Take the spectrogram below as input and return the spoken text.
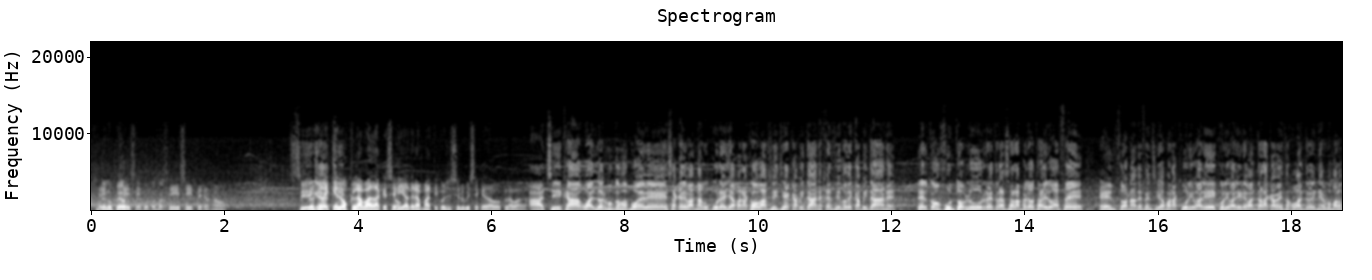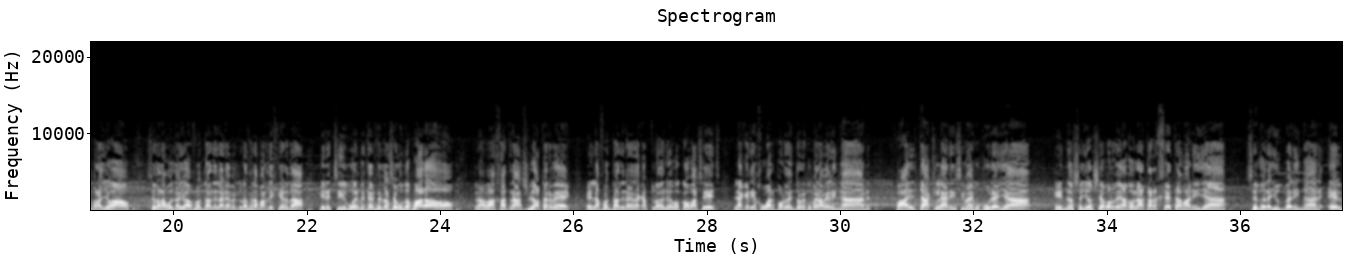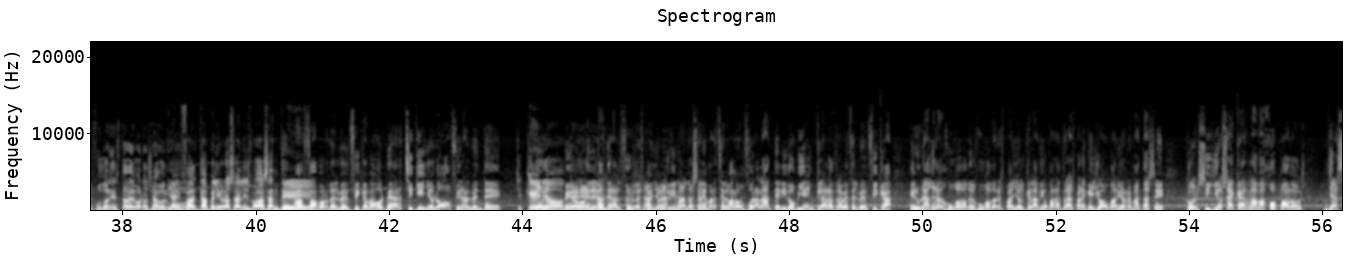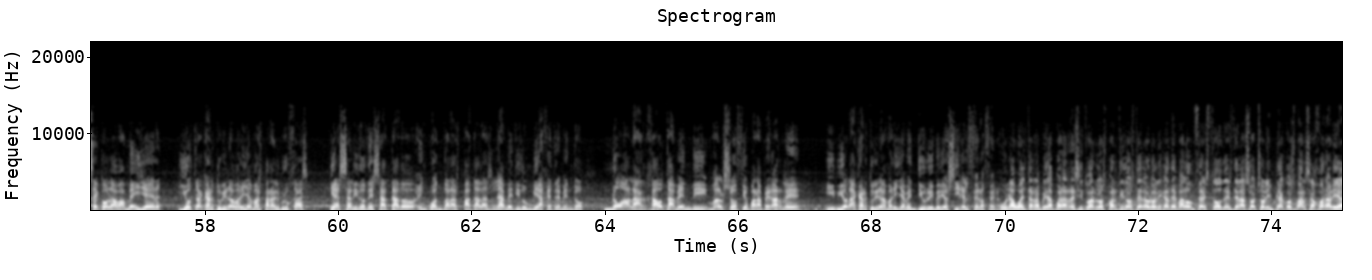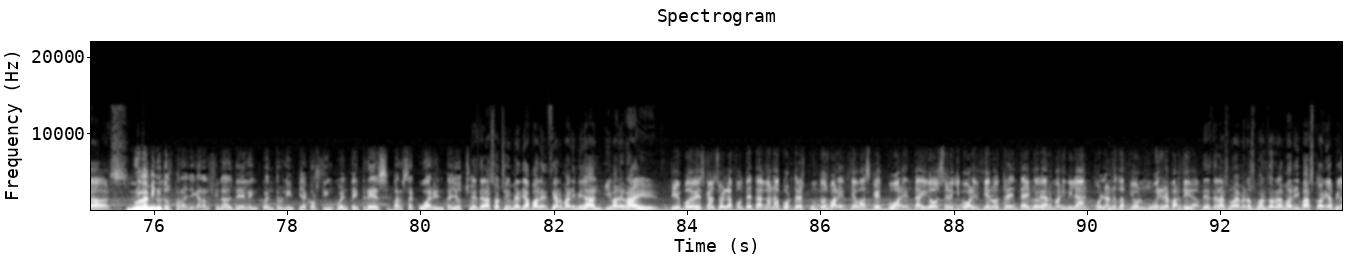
Sí, de lo peor sí, que sí. puede pasar. Sí, sí, pero no. Sigue No se le quedó clavada, que sería dramático si se le hubiese quedado clavada. Achica Waldormund como puede. Saque de banda Cucurella para Kovacic, el capitán, ejerciendo de capitán del conjunto blue. Retrasa la pelota y lo hace en zona defensiva para Koulibaly. Koulibaly levanta la cabeza, juega entre líneas, buen balón para Joao. Se da la vuelta Joao frontal del área, abertura hacia la parte izquierda. Viene Chilwell, mete el centro al segundo palo. Trabaja atrás Lotterbeck en la frontal del área, la captura de nuevo Kovacic. La quería jugar por dentro, recupera Bellingham. Falta clarísima de Cucurella que no se se ha bordeado la tarjeta amarilla. Se duele Jude Bellingham, el futbolista del Borussia Y Dortmund. hay falta peligrosa en Lisboa, Santi. A favor del Benfica va a golpear Chiquiño, no, finalmente. Chiquiño. Golpeó el lateral zurdo español. Grimaldo se le marcha el balón fuera, la ha tenido bien clara otra vez el Benfica en una gran jugada del jugador español que la dio para atrás para que Joao Mario rematase. Consiguió sacarla bajo palos. Ya se colaba Meyer y otra cartulina amarilla más para el Brujas que ha salido desatado en cuanto a las patadas. Le ha metido un viaje tremendo. No Alanja, Otamendi, mal socio para pegarle y vio la cartulina amarilla 21 y medio. Sigue el 0-0. Una vuelta rápida para resituar los partidos de la Euroliga de baloncesto. Desde las 8, Olympiacos Barça, Juan Arias. Nueve minutos para llegar al final del encuentro. Olympiacos 53, Barça 48. Desde las 8 y media, Valencia, Armani, Milán. Iván Herraiz. Tiempo de descanso en la Fonteta, gana por tres puntos Valencia Basket 42, el equipo valenciano 39 Armani Milán con la anotación muy repartida. Desde las 9 menos cuarto, Real Madrid, Basconia, Pilar.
